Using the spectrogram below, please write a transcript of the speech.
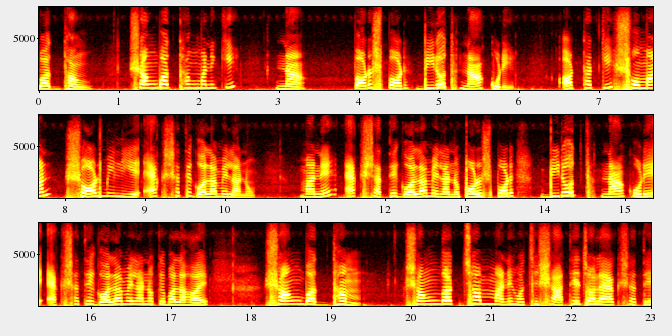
বদ্ধং। সংবদ্ধং মানে কি? না, পরস্পর বিরোধ না করে। অর্থাৎ কি সমান স্বর মিলিয়ে একসাথে গলা মেলানো। মানে একসাথে গলা মেলানো, পরস্পর বিরোধ না করে একসাথে গলা মেলানোকে বলা হয় সংবদ্ধম। সঙ্গচ্ছম মানে হচ্ছে সাথে চলা, একসাথে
